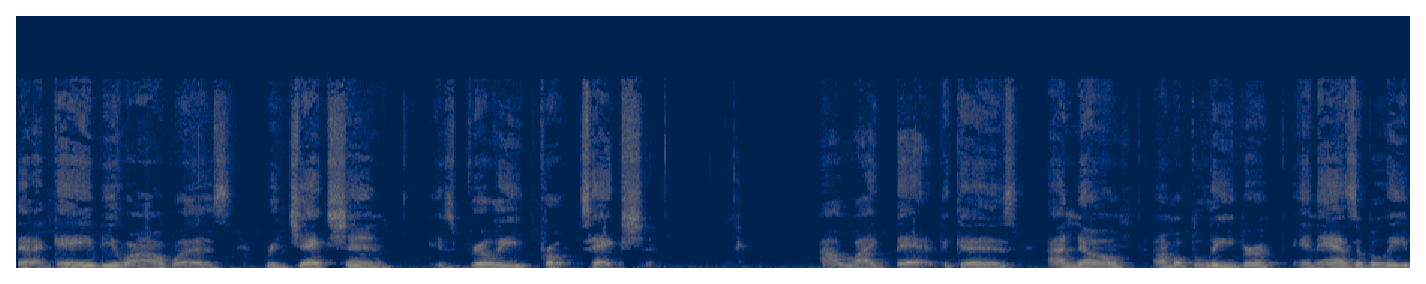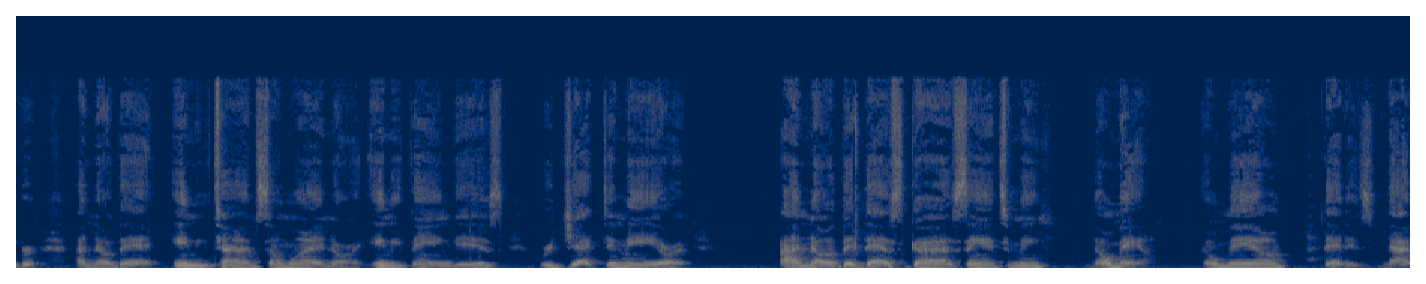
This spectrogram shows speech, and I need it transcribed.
that I gave you all was rejection is really protection. I like that because I know I'm a believer, and as a believer, I know that anytime someone or anything is rejecting me, or I know that that's God saying to me, No, ma'am, no, ma'am, that is not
